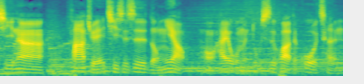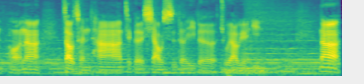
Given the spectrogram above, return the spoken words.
析，那发觉其实是农药，哦，还有我们都市化的过程，哦，那造成它这个消失的一个主要原因。那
